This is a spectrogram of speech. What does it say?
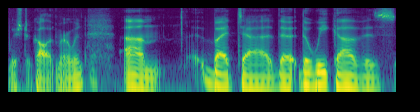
wish to call it, Merwin. Um, but uh, the the week of is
